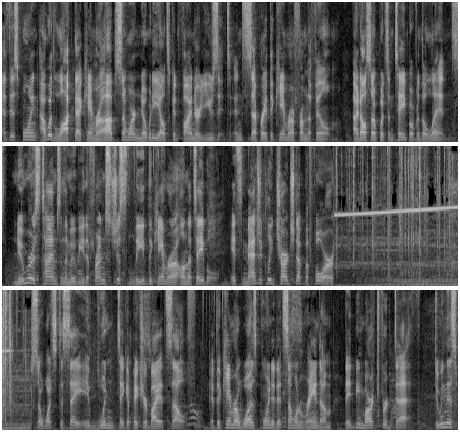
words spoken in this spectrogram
At this point, I would lock that camera up somewhere nobody else could find or use it, and separate the camera from the film. I'd also put some tape over the lens. Numerous times in the movie, the friends just leave the camera on the table. It's magically charged up before, so what's to say it wouldn't take a picture by itself? If the camera was pointed at someone random, they'd be marked for death. Doing this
